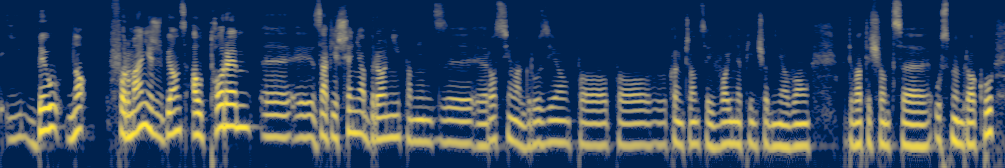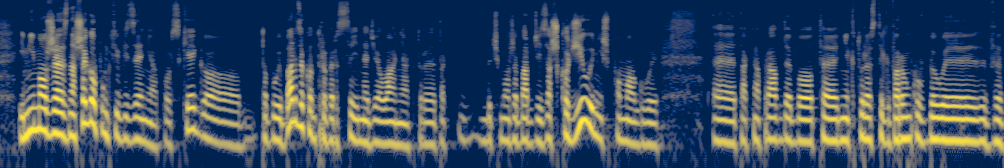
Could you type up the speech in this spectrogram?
i był no, formalnie rzecz biorąc autorem e, e, zawieszenia broni pomiędzy Rosją a Gruzją po, po kończącej wojnę pięciodniową w 2008 roku. I mimo, że z naszego punktu widzenia polskiego to były bardzo kontrowersyjne działania, które tak być może bardziej zaszkodziły niż pomogły E, tak naprawdę, bo te niektóre z tych warunków były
